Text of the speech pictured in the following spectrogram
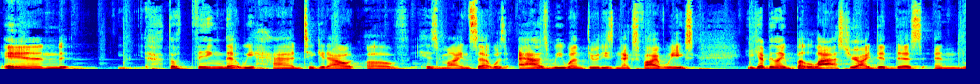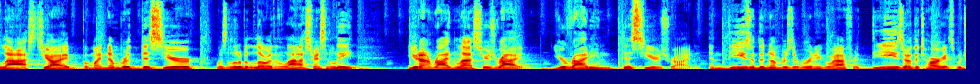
And the thing that we had to get out of his mindset was as we went through these next five weeks, he kept being like, but last year I did this, and last year I, but my number this year was a little bit lower than last year. I said, Lee, you're not riding last year's ride. You're riding this year's ride. And these are the numbers that we're going to go after. These are the targets, which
